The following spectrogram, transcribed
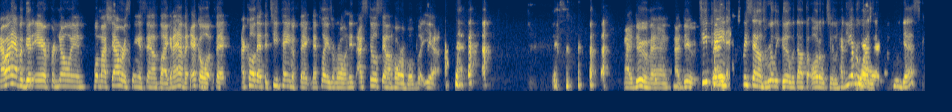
Now I have a good ear for knowing what my shower singing sounds like, and I have an echo effect. I call that the T Pain effect that plays a role, and it, I still sound horrible, but yeah. I do, man. I do. T Pain actually sounds really good without the auto tune. Have you ever yeah. watched Tiny Desk?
